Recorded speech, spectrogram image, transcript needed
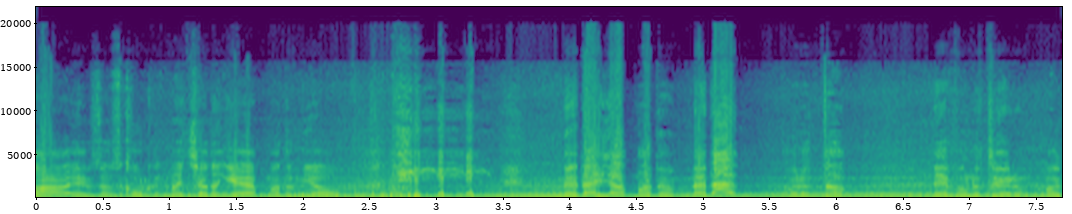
Aa egzoz korkutma challenge yapmadım ya. Neden yapmadım? Neden? Unuttum. Hep unutuyorum. Bak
